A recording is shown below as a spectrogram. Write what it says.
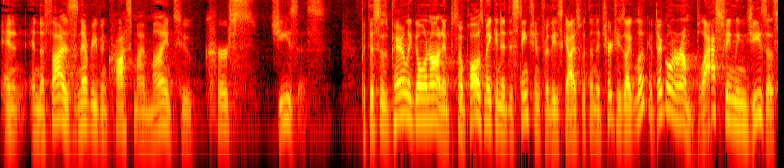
And, and the thought has never even crossed my mind to curse Jesus. But this is apparently going on. And so Paul is making a distinction for these guys within the church. He's like, look, if they're going around blaspheming Jesus,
